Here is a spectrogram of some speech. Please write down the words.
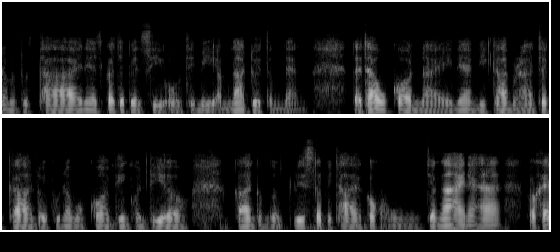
ลำดับสุดท้ายเนี่ยก็จะเป็น CEO ที่มีอำนาจโดยตำแหน่ง แต่ถ้าองค์กรไหนเนี่ยมีการบริหารจัดการโดยผู้นำองค์กรเพียงคนเดียว การกำหนด risk appetite ก็คงจะง่ายนะฮะ ก็แค่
